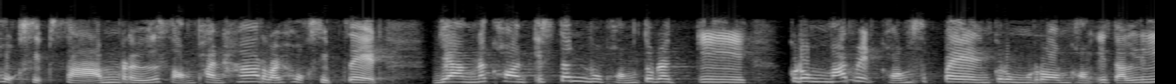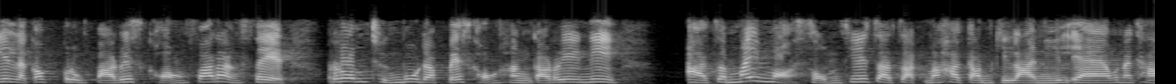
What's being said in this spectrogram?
2563 หรือ 2567 อย่างนครอิสตันบูลของตุรกี กรุงมาดริดของสเปน กรุงโรมของอิตาลี และก็กรุงปารีสของฝรั่งเศส รวมถึงบูดาเปสต์ของฮังการีนี่อาจจะไม่เหมาะสมที่จะจัดมหกรรมกีฬานี้แล้วนะคะ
